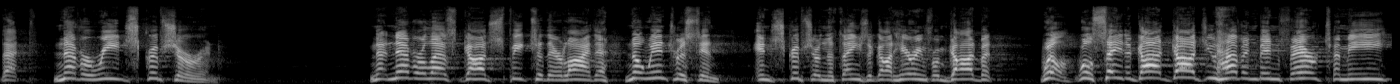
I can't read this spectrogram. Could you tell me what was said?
that never reads scripture and never lets God speak to their life. No interest in, in scripture and the things of God, hearing from God, but will will say to God, God, you haven't been fair to me.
